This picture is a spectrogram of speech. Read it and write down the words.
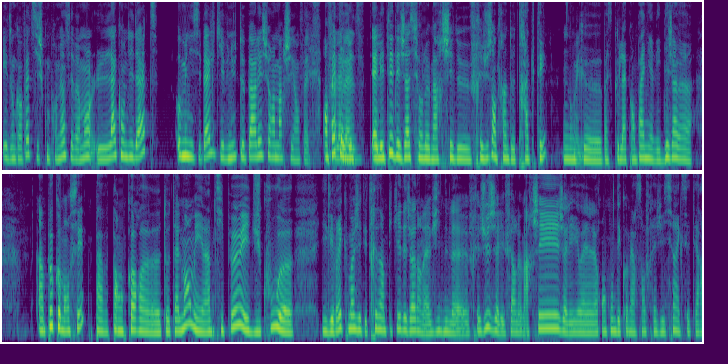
Et donc en fait, si je comprends bien, c'est vraiment la candidate au municipal qui est venue te parler sur un marché en fait. En fait, elle, est- base. elle était déjà sur le marché de Fréjus en train de tracter, donc Oui. euh, parce que la campagne avait déjà un peu commencé, pas, pas encore euh, totalement, mais un petit peu. Et du coup, euh, il est vrai que moi, j'étais très impliquée déjà dans la vie de Fréjus. J'allais faire le marché, j'allais à la rencontre des commerçants fréjusiens, etc.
